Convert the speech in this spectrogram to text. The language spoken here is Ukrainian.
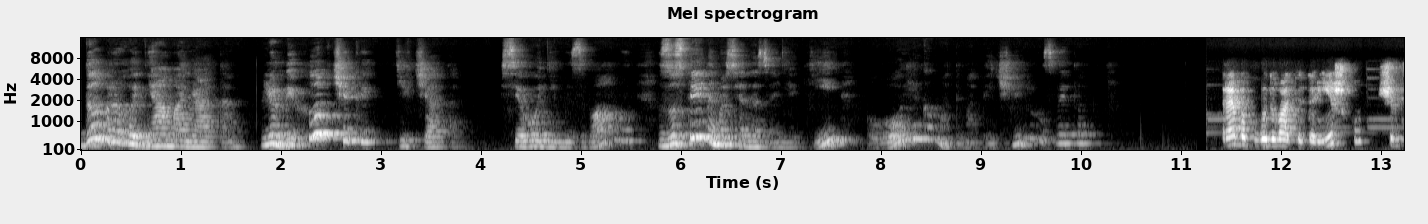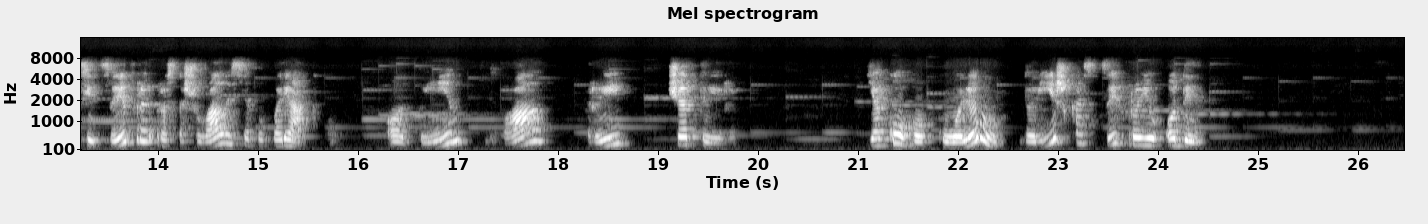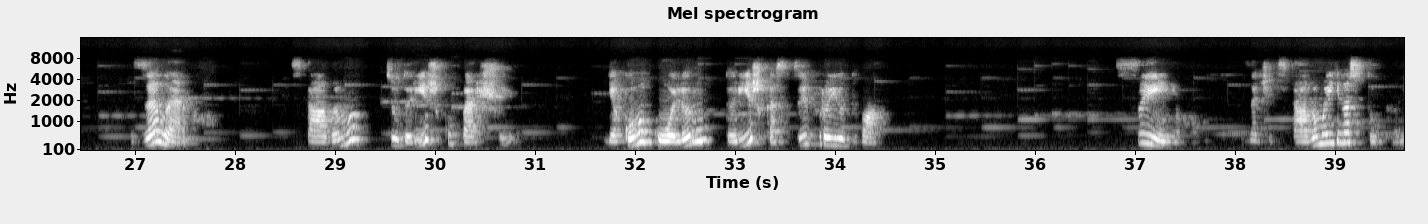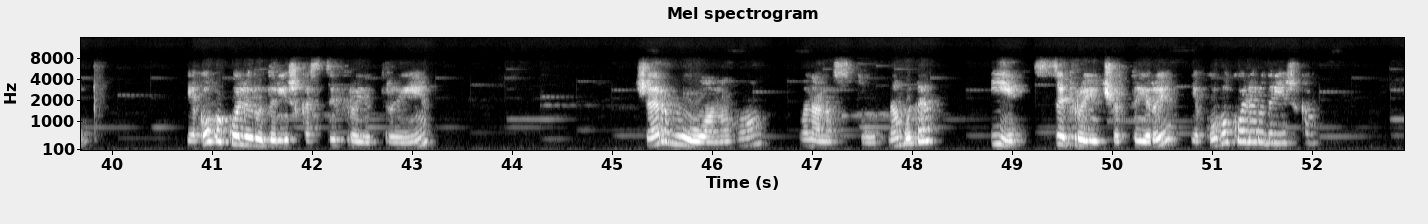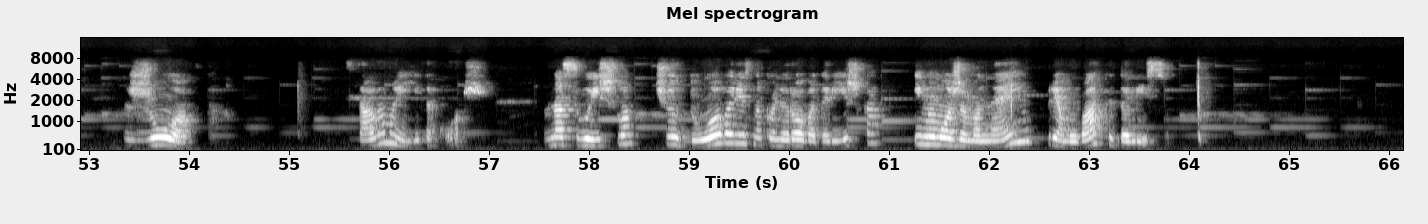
Доброго дня, малята, любі хлопчики, дівчата. Сьогодні ми з вами зустрінемося на занятті логіко-математичний розвиток. Треба побудувати доріжку, щоб ці цифри розташувалися по порядку. Один, два, три, чотири. Якого кольору доріжка з цифрою 1? Зеленого. Ставимо цю доріжку першою. Якого кольору доріжка з цифрою 2? Синього. Значить, ставимо її наступною. Якого кольору доріжка з цифрою 3? Червоного. Вона наступна буде. І з цифрою 4 якого кольору доріжка? Жовта. Ставимо її також. В нас вийшла чудова різнокольорова доріжка, і ми можемо нею прямувати до лісу.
